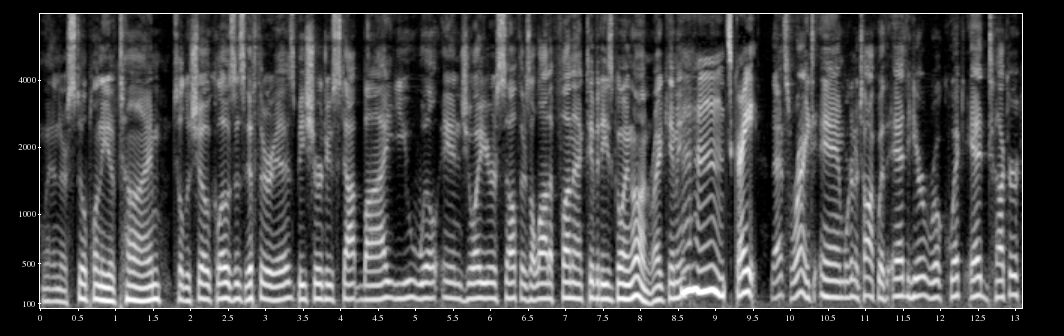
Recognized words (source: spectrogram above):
when there's still plenty of time till the show closes, if there is, be sure to stop by. You will enjoy yourself. There's a lot of fun activities going on, right, Kimmy? Mm-hmm. It's great. That's right. And we're going to talk with Ed here real quick. Ed Tucker,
